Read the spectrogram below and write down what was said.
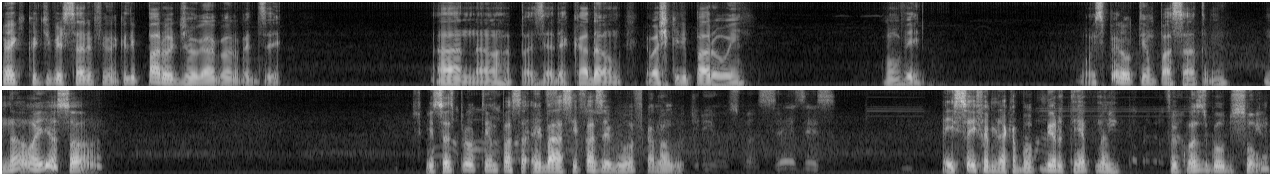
Olha aqui que o adversário final que ele parou de jogar agora, vai dizer. Ah, não, rapaziada, é cada um. Eu acho que ele parou, hein. Vamos ver. Bom, esperou o tempo passar também. Não, aí é só. Que só esperou o tempo passar. Eba, se fazer gol, ficar maluco. É isso aí, família. Acabou o primeiro tempo, mano. Foi quantos gols do som?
